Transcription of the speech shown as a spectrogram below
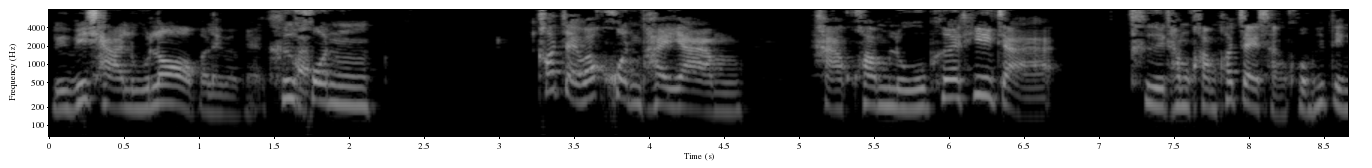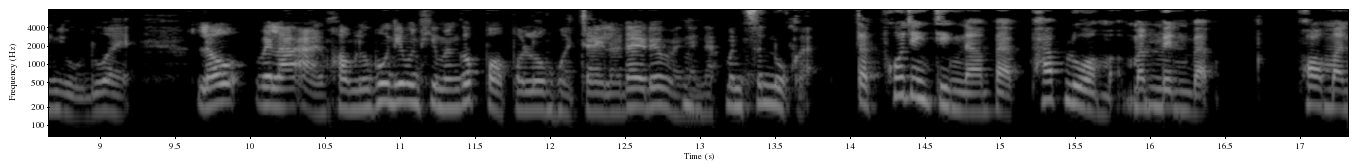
หรือวิชารู้รอบอะไรแบบเนี้ย คือค่ะคนเข้าใจว่าคนพยายามหาความรู้เพื่อที่จะคือทำความเข้าใจสังคมที่ตัวเองอยู่ด้วย แล้วเวลาอ่านความรู้พวกนี้บางทีมันก็ปลอบประโลมหัวใจเราได้ด้วยเหมือนกันนะมันสนุกอะแต่พูดจริง ๆนะแบบภาพรวมอะมันอืมเป็นแบบ พอมัน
